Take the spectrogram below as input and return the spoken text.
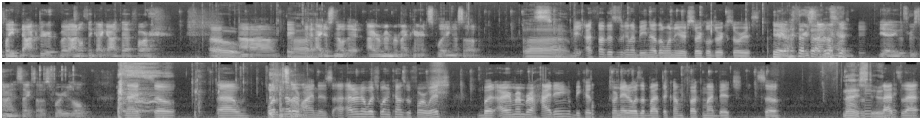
played doctor, but I don't think I got that far. Oh. Um, Uh. I just know that I remember my parents splitting us up. Um, Hey, I thought this was gonna be another one of your circle jerk stories. Yeah, the first time I had, yeah, the first time I had sex, I was four years old. nice. So, uh, what another not mine is? I, I don't know which one comes before which, but I remember hiding because tornado was about to come fuck my bitch. So nice, dude. that's that.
